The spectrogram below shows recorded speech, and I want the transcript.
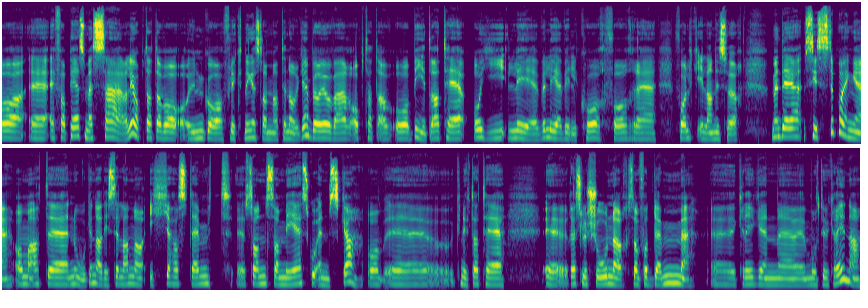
Og eh, Frp, som er særlig opptatt av å unngå flyktningstrømmer til Norge, bør jo være opptatt av å bidra til å gi levelige vilkår for eh, folk i land i sør. Men det siste poenget om at eh, noen av disse landene ikke har stemt eh, sånn som vi skulle ønske, og eh, knytta til resolusjoner som fordømmer Eh, krigen eh, mot Ukraina,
